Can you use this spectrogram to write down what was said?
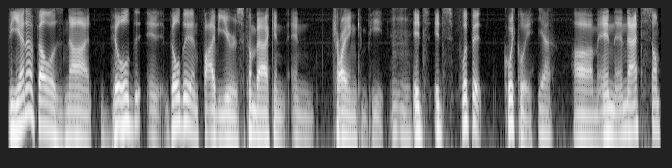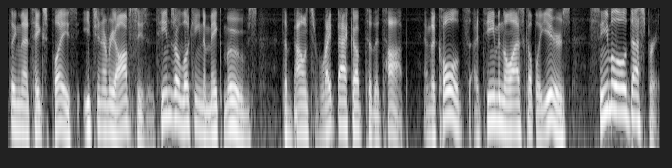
The NFL is not build it, build it in five years, come back and, and try and compete. It's it's flip it quickly. Yeah. Um, and, and that's something that takes place each and every offseason. Teams are looking to make moves to bounce right back up to the top. And the Colts, a team in the last couple of years, seem a little desperate.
